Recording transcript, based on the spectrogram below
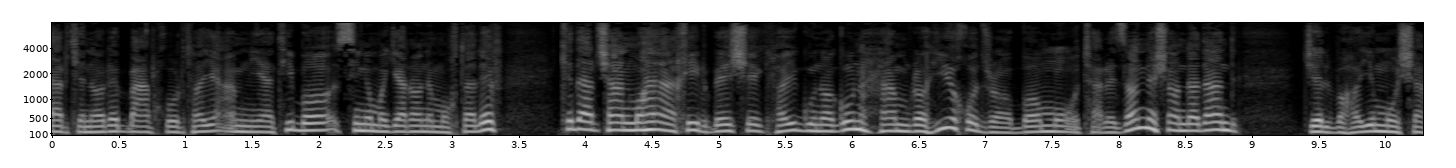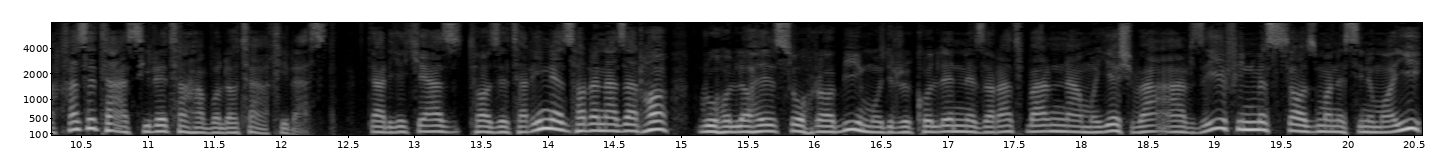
در کنار برخوردهای امنیتی با سینماگران مختلف که در چند ماه اخیر به شکل‌های گوناگون همراهی خود را با معترضان نشان دادند جلوه های مشخص تأثیر تحولات اخیر است. در یکی از تازه ترین اظهار نظرها روح الله سهرابی مدیر کل نظارت بر نمایش و عرضه فیلم سازمان سینمایی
